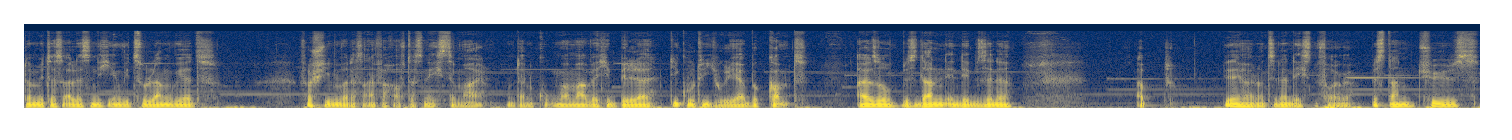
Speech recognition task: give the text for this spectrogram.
damit das alles nicht irgendwie zu lang wird, verschieben wir das einfach auf das nächste Mal. Und dann gucken wir mal, welche Bilder die gute Julia bekommt. Also bis dann in dem Sinne. Ab. Wir hören uns in der nächsten Folge. Bis dann. Tschüss.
